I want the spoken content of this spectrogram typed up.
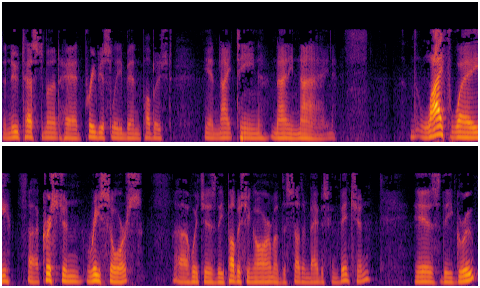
The New Testament had previously been published in 1999. Lifeway uh, Christian Resource, uh, which is the publishing arm of the Southern Baptist Convention, is the group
